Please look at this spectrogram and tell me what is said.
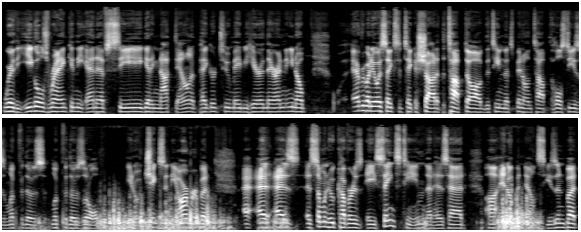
where the Eagles rank in the NFC, getting knocked down a peg or two maybe here and there. And you know, everybody always likes to take a shot at the top dog, the team that's been on top the whole season. Look for those look for those little you know chinks in the armor. But as as someone who covers a Saints team that has had uh, an up and down season, but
